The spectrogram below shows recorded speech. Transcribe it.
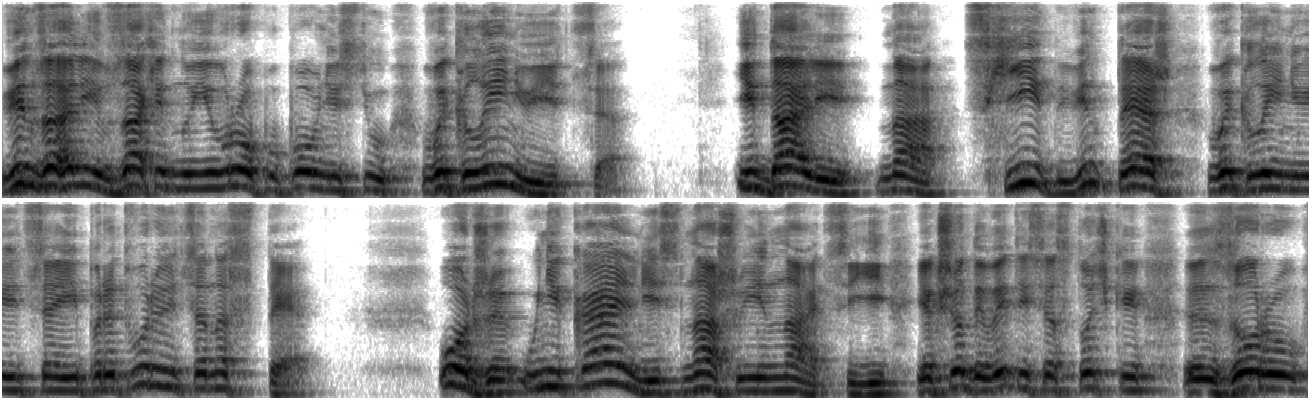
Він взагалі в Західну Європу повністю виклинюється. І далі на схід він теж виклинюється і перетворюється на степ. Отже, унікальність нашої нації, якщо дивитися з точки е, зору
